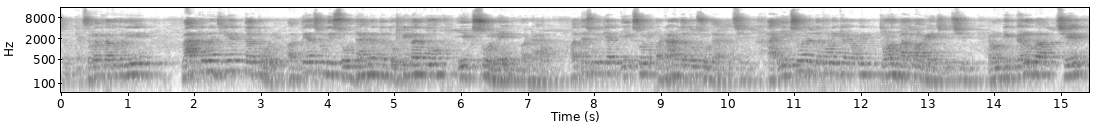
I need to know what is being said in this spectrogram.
ચલો, ક્યાંક શરૂઆત વાતો કરીએ. વાત કરવા જઈએ તત્વોની. અત્યાર સુધી શોધાયેલા તત્વો કેટલા તો? એકસો ને અઢાર. અત્યાર સુધી ક્યાંક એકસો ને અઢાર તત્વો શોધાયેલા છે. આ એકસો અને તત્વોને ક્યાંક આપણે ત્રણ ભાગમાં વહેંચીએ છીએ. એમાં કે પહેલો ભાગ છે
